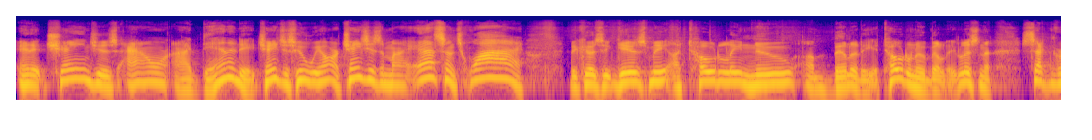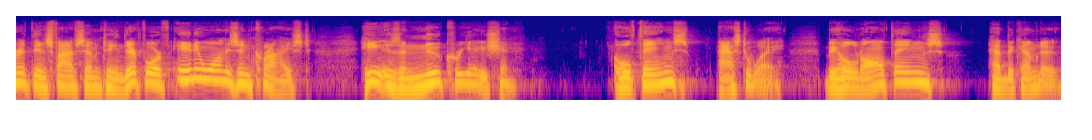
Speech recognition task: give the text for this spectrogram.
And it changes our identity. It changes who we are. It changes my essence. Why? Because it gives me a totally new ability, a total new ability. Listen to 2 Corinthians 5:17. Therefore, if anyone is in Christ, he is a new creation. Old things passed away. Behold, all things have become new.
